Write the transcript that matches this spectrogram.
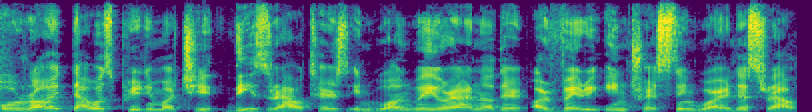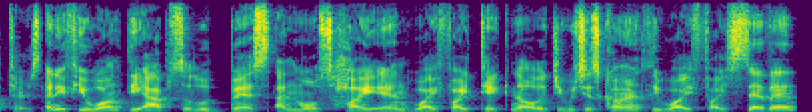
Alright, that was pretty much it. These routers in one way or another are very interesting wireless routers. And if you want the absolute best and most high-end Wi-Fi technology, which is currently Wi-Fi 7,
